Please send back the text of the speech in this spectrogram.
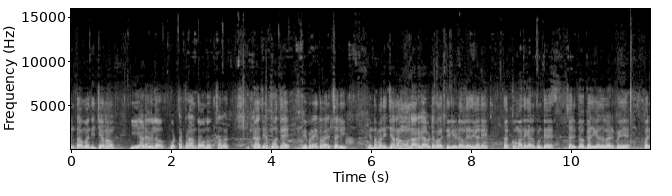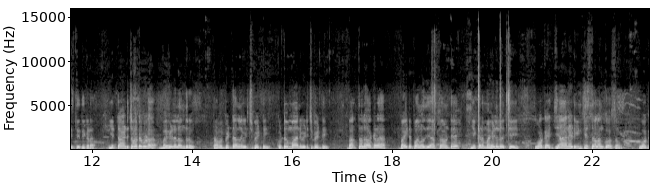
ఇంతమంది జనం ఈ అడవిలో గుట్ట ప్రాంతంలో చాలా కాసేపు పోతే విపరీతమైన చలి. ఇంతమంది జనం ఉన్నారు కాబట్టి మనకు తెలియడం లేదు కానీ తక్కువ మంది కనుకుంటే చలితో గజగజలాడిపోయే పరిస్థితి ఇక్కడ. ఇట్లాంటి చోట కూడా మహిళలందరూ తమ బిడ్డలను విడిచిపెట్టి కుటుంబాన్ని విడిచిపెట్టి భర్తలు అక్కడ బయట పనులు చేస్తా ఉంటే ఇక్కడ మహిళలు వచ్చి ఒక జానెడు ఇంటి స్థలం కోసం ఒక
